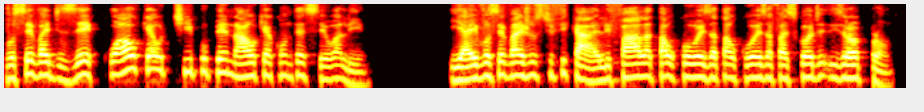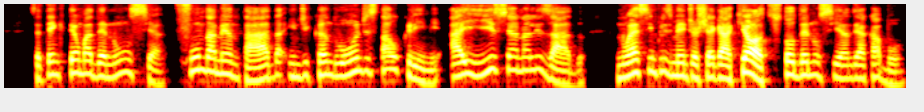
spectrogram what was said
Você vai dizer qual que é o tipo penal que aconteceu ali. E aí você vai justificar. Ele fala tal coisa, tal coisa, faz coisa e pronto. Você tem que ter uma denúncia fundamentada indicando onde está o crime. Aí isso é analisado. Não é simplesmente eu chegar aqui, ó, estou denunciando e acabou.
